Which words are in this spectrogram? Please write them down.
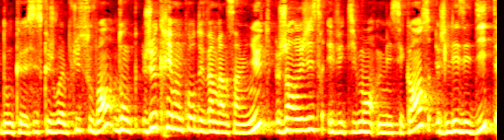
Donc euh, c'est ce que je vois le plus souvent. Donc je crée mon cours de 20-25 minutes, j'enregistre effectivement mes séquences, je les édite,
